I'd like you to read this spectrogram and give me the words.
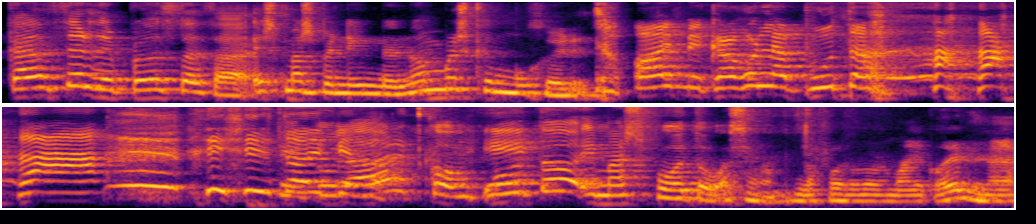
Cáncer de próstata es más benigno en hombres que en mujeres. ¡Ay, me cago en la puta! Titular con foto y más foto. O sea, una foto normal y corriente, una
